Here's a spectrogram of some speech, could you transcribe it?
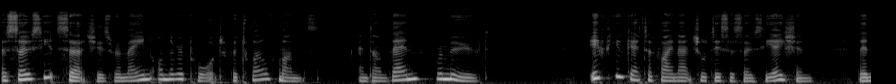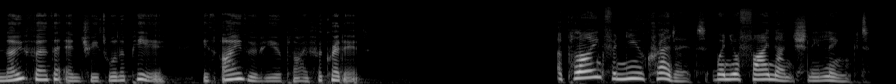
Associate searches remain on the report for 12 months and are then removed. If you get a financial disassociation, then no further entries will appear if either of you apply for credit. Applying for new credit when you're financially linked.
